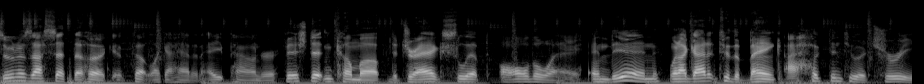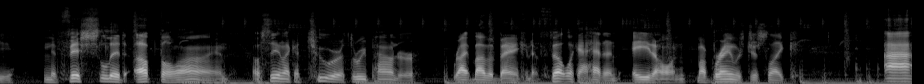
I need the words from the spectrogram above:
As soon as I set the hook, it felt like I had an eight pounder. Fish didn't come up, the drag slipped all the way. And then when I got it to the bank, I hooked into a tree and the fish slid up the line. I was seeing like a two or a three pounder right by the bank and it felt like I had an eight on. My brain was just like, ah,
